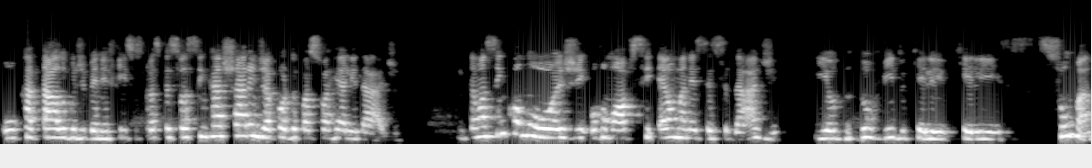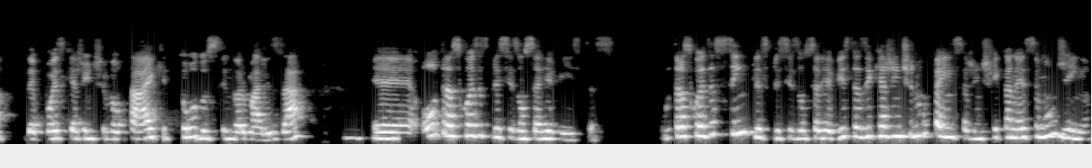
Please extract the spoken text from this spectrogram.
o catálogo de benefícios para as pessoas se encaixarem de acordo com a sua realidade. Então, assim como hoje o home office é uma necessidade, e eu duvido que ele, que ele suma depois que a gente voltar e que tudo se normalizar, uhum. é, outras coisas precisam ser revistas. Outras coisas simples precisam ser revistas e que a gente não pensa, a gente fica nesse mundinho.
